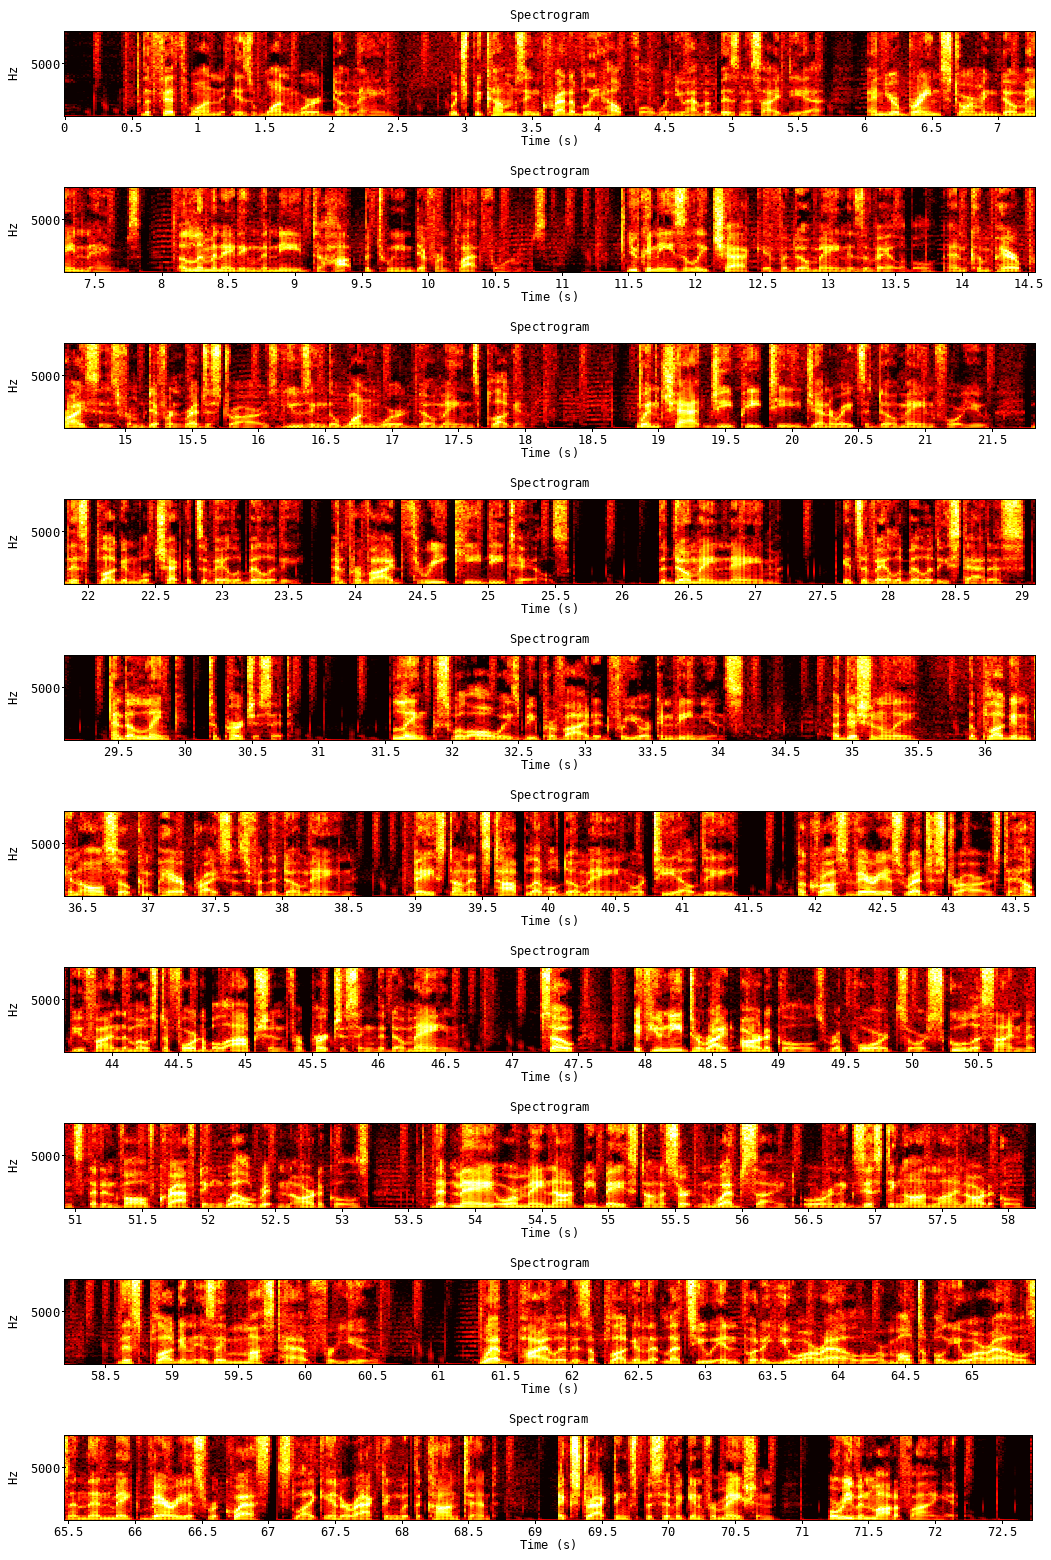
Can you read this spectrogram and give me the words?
The fifth one is one-word domain, which becomes incredibly helpful when you have a business idea and you're brainstorming domain names, eliminating the need to hop between different platforms. You can easily check if a domain is available and compare prices from different registrars using the One-Word Domains plugin. When ChatGPT generates a domain for you, this plugin will check its availability and provide three key details. The domain name, its availability status, and a link to purchase it. Links will always be provided for your convenience. Additionally, the plugin can also compare prices for the domain, based on its top-level domain or TLD, across various registrars to help you find the most affordable option for purchasing the domain. So, if you need to write articles, reports, or school assignments that involve crafting well-written articles that may or may not be based on a certain website or an existing online article, this plugin is a must-have for you. WebPilot is a plugin that lets you input a URL or multiple URLs and then make various requests like interacting with the content, extracting specific information, or even modifying it.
